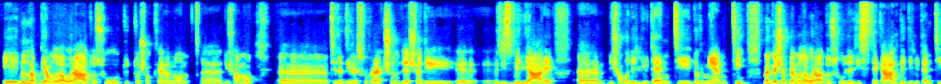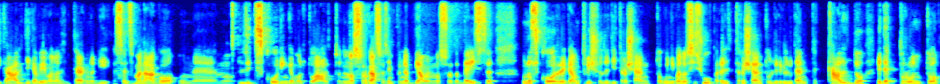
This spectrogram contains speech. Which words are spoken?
e non abbiamo lavorato su tutto ciò che erano, eh, diciamo, eh, attività di resurrection, cioè di eh, risvegliare, eh, diciamo, degli utenti dormienti, ma invece abbiamo lavorato sulle liste calde degli utenti caldi che avevano all'interno di Salesmanago un um, lead scoring molto alto. Nel nostro caso, ad esempio, noi abbiamo nel nostro database uno score che ha un threshold di 300, quindi quando si supera il 300 vuol dire che l'utente è caldo ed è pronto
